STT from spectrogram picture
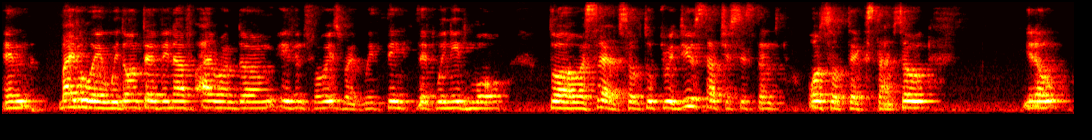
and by the way, we don't have enough Iron Dome even for Israel. We think that we need more to ourselves. So to produce such a system also takes time. So, you know,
